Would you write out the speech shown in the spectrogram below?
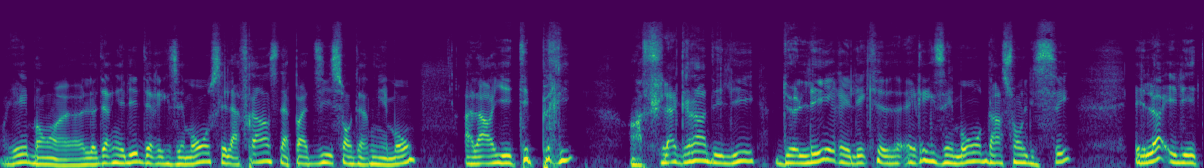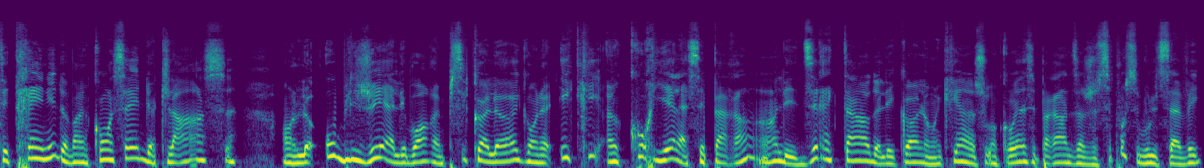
Voyez, bon, le dernier livre d'Éric Zemmour, c'est La France n'a pas dit son dernier mot. Alors, il a été pris en flagrant délit de lire Éric Zemmour dans son lycée. Et là, il a été traîné devant un conseil de classe. On l'a obligé à aller voir un psychologue. On a écrit un courriel à ses parents. hein. Les directeurs de l'école ont écrit un, courriel à ses parents en disant, je sais pas si vous le savez,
